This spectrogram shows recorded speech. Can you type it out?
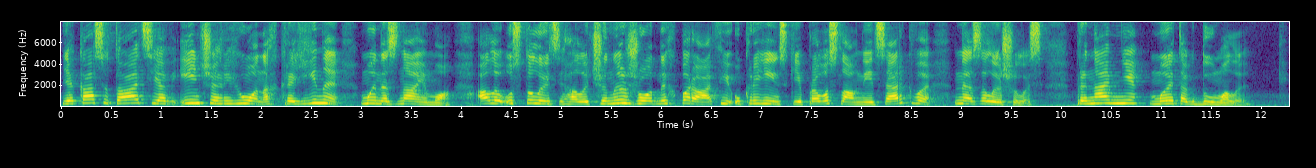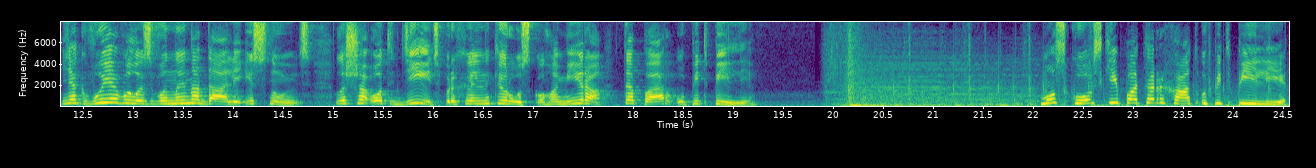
Яка ситуація в інших регіонах країни, ми не знаємо. Але у столиці Галичини жодних парафій Української православної церкви не залишилось. Принаймні, ми так думали. Як виявилось, вони надалі існують. Лише от діють прихильники руського міра тепер у підпіллі. Московський патріархат у підпіллі,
